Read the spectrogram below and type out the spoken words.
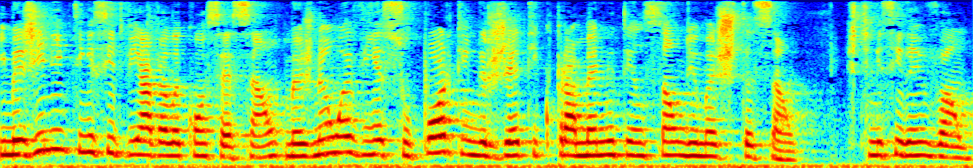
imaginem que tinha sido viável a concepção, mas não havia suporte energético para a manutenção de uma gestação. Isto tinha sido em vão.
